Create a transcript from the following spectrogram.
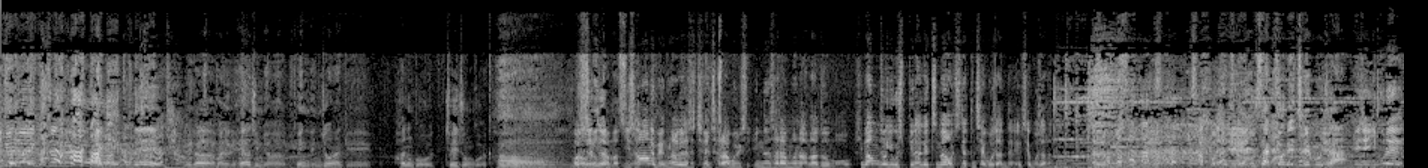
이별 여행 가자 그랬고. 아니 근데 내가 만약에 헤어지면 그냥 냉정하게 하는 거 제일 좋은 거예요. 마음이 어쨌든 남았어요. 이 상황의 맥락에서 제일 잘하고 있- 있는 사람은 아마도 뭐 희망적이고 싶긴 하겠지만 어찌됐든 제보자인데 제보자란다. 이 사건의 제보자 근데 이제 이분의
